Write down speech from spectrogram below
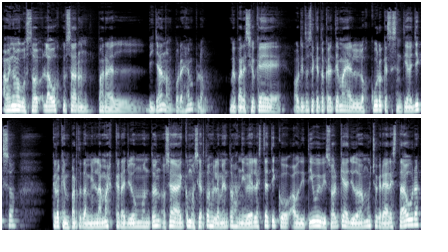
A mí no me gustó la voz que usaron para el villano, por ejemplo. Me pareció que ahorita sé que toca el tema del oscuro que se sentía Jigsaw. Creo que en parte también la máscara ayudó un montón. O sea, hay como ciertos elementos a nivel estético, auditivo y visual que ayudaban mucho a crear esta aura.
